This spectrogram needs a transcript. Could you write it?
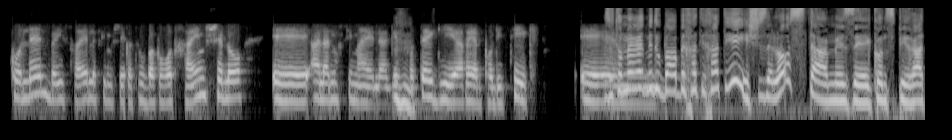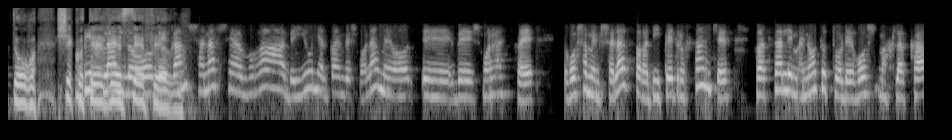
כולל בישראל, לפי מה שכתוב בקורות חיים שלו, אה, על הנושאים האלה, הגאסטרטגי, הריאל פוליטיק, זאת אומרת, מדובר בחתיכת איש, זה לא סתם איזה קונספירטור שכותב בכלל ספר. בכלל לא, וגם שנה שעברה, ביוני 2018, ראש הממשלה הספרדי, פדרו סנצ'ס, רצה למנות אותו לראש, מחלקה,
